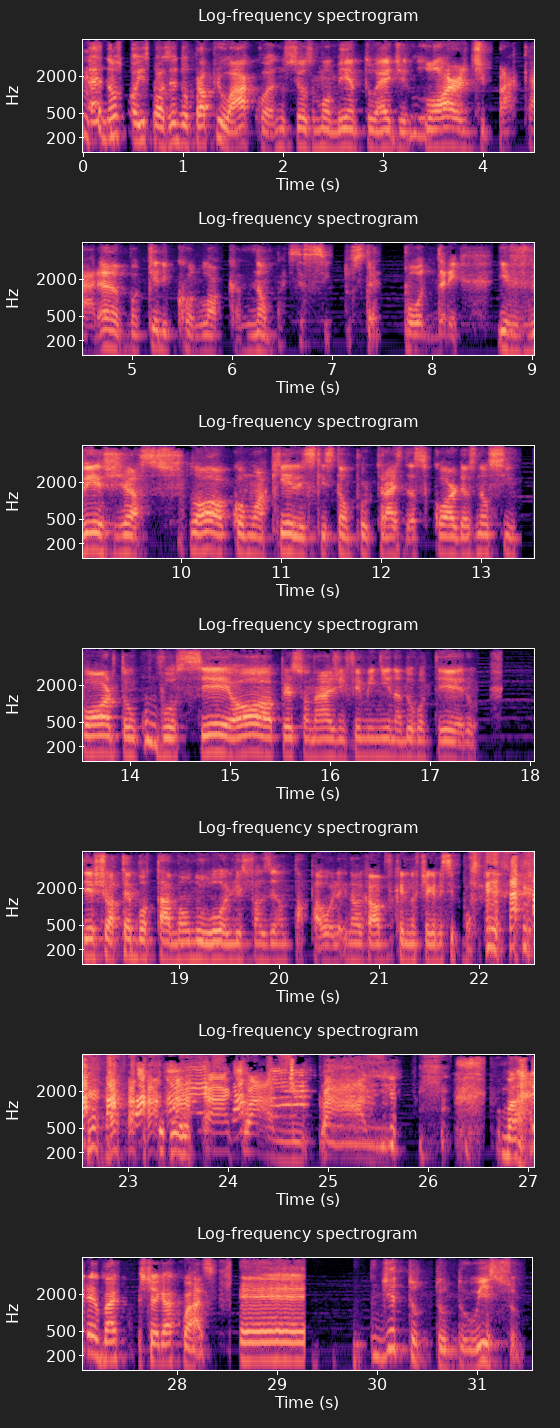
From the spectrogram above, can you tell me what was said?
É, não só isso, às vezes o próprio Aqua, nos seus momentos, é de Lorde pra caramba, que ele coloca, não, mas indústria é podre, e veja só como aqueles que estão por trás das cordas não se importam com você, ó, personagem feminina do roteiro. Deixa eu até botar a mão no olho e fazer um tapa-olho. Não, é óbvio que ele não chega nesse ponto. quase, quase. Mas vai chegar quase. É... Dito tudo isso,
